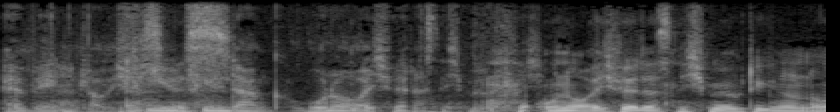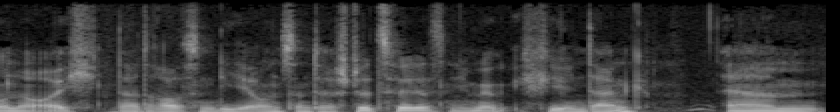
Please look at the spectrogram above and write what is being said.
erwähnen, glaube ich. Das vielen, vielen Dank. Ohne euch wäre das nicht möglich. Ohne euch wäre das nicht möglich und ohne euch da draußen, die ihr uns unterstützt, wäre das nicht möglich. Vielen Dank. Ähm,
